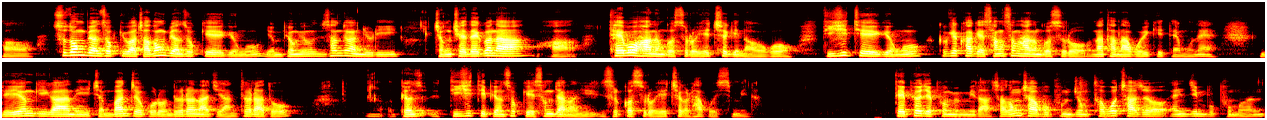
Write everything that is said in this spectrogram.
어, 수동 변속기와 자동 변속기의 경우 연평균 성장률이 정체되거나 아, 퇴보하는 것으로 예측이 나오고 DCT의 경우 급격하게 상승하는 것으로 나타나고 있기 때문에 내연기관이 전반적으로 늘어나지 않더라도 변, DCT 변속기의 성장은 있을 것으로 예측을 하고 있습니다. 대표 제품입니다. 자동차 부품 중 터보차저 엔진 부품은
